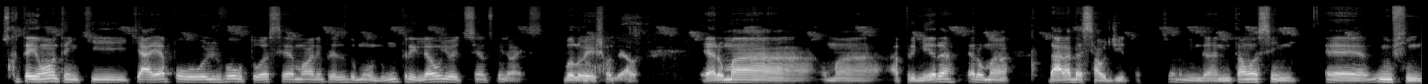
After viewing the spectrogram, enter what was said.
escutei ontem que, que a Apple hoje voltou a ser a maior empresa do mundo, 1 trilhão e 800 milhões, valuation Nossa. dela era uma, uma a primeira era uma da Arábia Saudita, se eu não me engano. Então, assim, é, enfim,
